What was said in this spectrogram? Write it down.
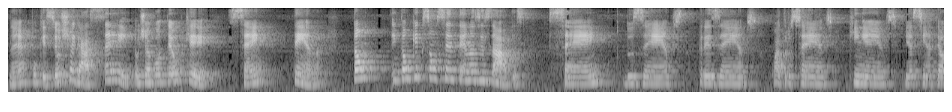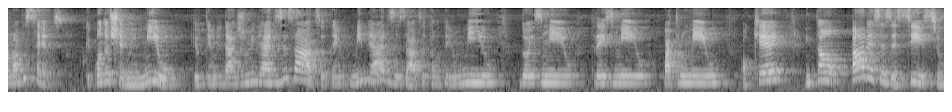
né? Porque se eu chegar a 100, eu já vou ter o quê? Centena. Então, então o que, que são centenas exatas? 100, 200, 300, 400, 500 e assim até o 900. Porque quando eu chego em mil, eu tenho unidades de milhares exatos, eu tenho milhares exatos, então eu tenho mil, dois mil, três mil, quatro mil, ok? Então, para esse exercício,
